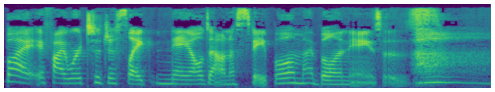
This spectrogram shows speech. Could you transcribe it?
but if I were to just like nail down a staple, my bolognese is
